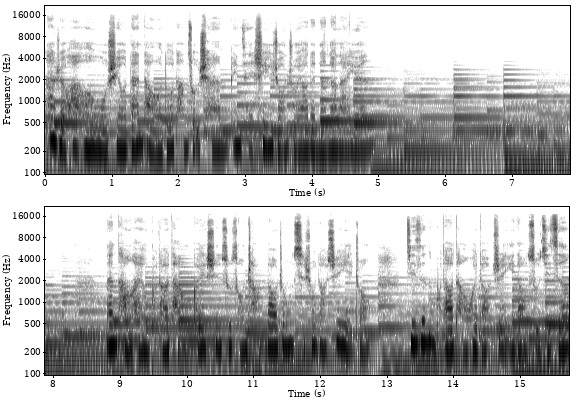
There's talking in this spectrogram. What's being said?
碳水化合物是由单糖和多糖组成，并且是一种主要的能量来源。单糖含有葡萄糖，可以迅速从肠道中吸收到血液中。激增的葡萄糖会导致胰岛素激增，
